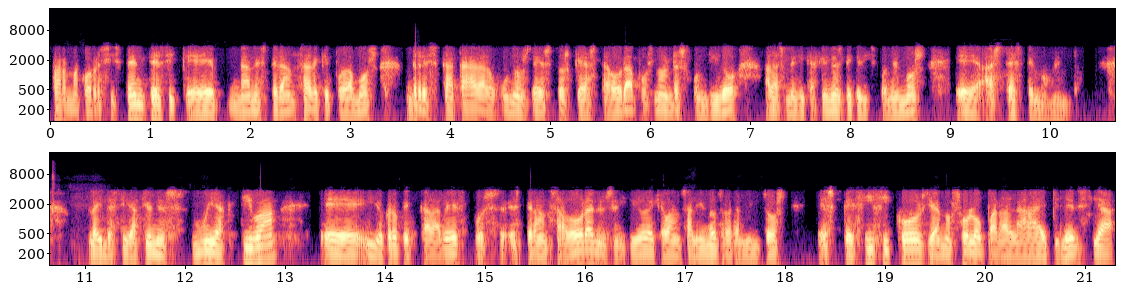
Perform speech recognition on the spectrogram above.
fármacos resistentes y que dan esperanza de que podamos rescatar algunos de estos que hasta ahora pues no han respondido a las medicaciones de que disponemos hasta este momento. La investigación es muy activa, eh, y yo creo que cada vez pues esperanzadora en el sentido de que van saliendo tratamientos específicos ya no solo para la epilepsia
